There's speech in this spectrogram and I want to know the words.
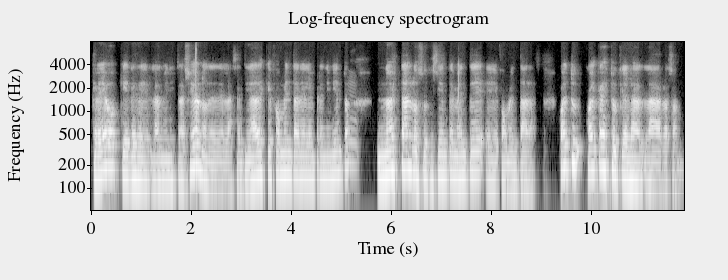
creo que desde la administración o desde las entidades que fomentan el emprendimiento mm. no están lo suficientemente fomentadas. ¿Cuál, ¿Cuál, crees tú que es la, la razón?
